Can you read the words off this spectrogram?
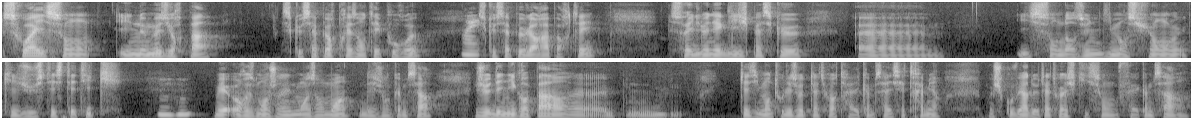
soit ils, sont, ils ne mesurent pas ce que ça peut représenter pour eux, ce que ça peut leur apporter, soit ils le négligent parce que euh, ils sont dans une dimension qui est juste esthétique. Mm-hmm. Mais heureusement, j'en ai de moins en moins des gens comme ça. Je dénigre pas. Hein, quasiment tous les autres tatoueurs travaillent comme ça et c'est très bien. Moi, je suis couvert de tatouages qui sont faits comme ça. Hein.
